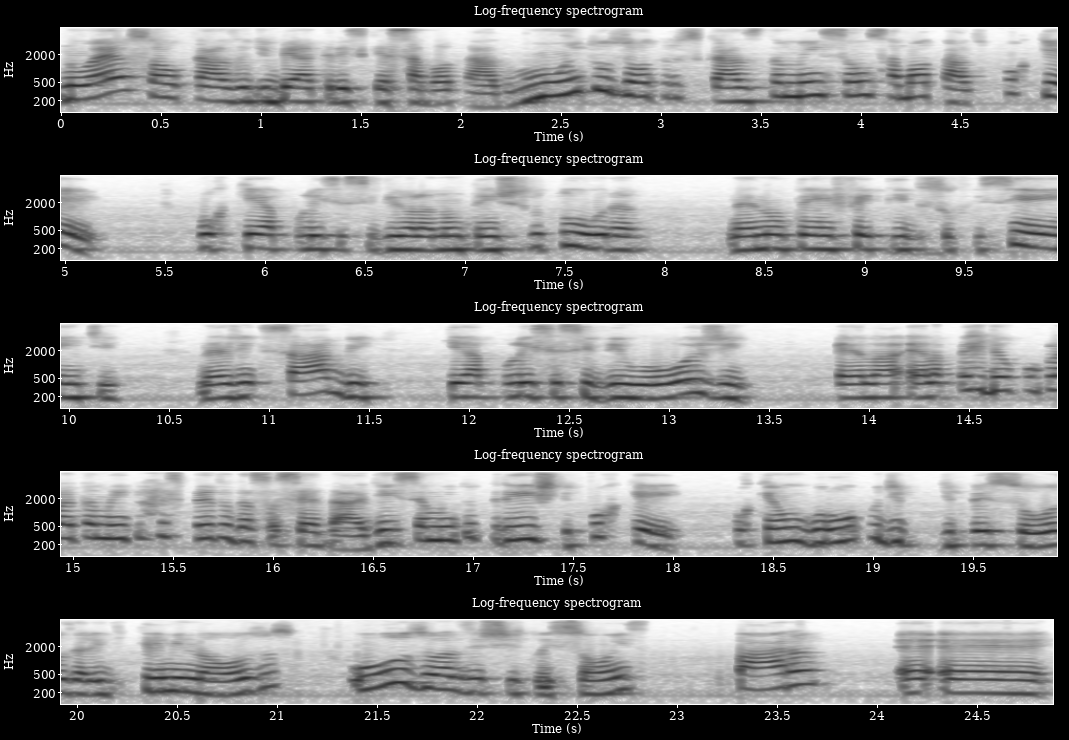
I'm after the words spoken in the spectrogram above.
Não é só o caso de Beatriz que é sabotado, muitos outros casos também são sabotados. Por quê? Porque a Polícia Civil ela não tem estrutura, né, não tem efetivo suficiente. Né? A gente sabe que a Polícia Civil hoje ela, ela perdeu completamente o respeito da sociedade. Isso é muito triste. Por quê? Porque um grupo de, de pessoas, ali, de criminosos, usam as instituições para é, é,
